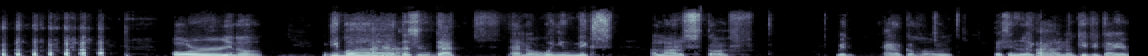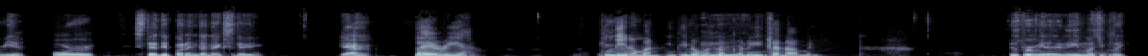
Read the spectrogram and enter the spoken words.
or, you know, di ba, Ano na? doesn't that, ano, when you mix a lot of stuff with alcohol, doesn't like, I Aha. don't know, give you diarrhea? Or steady pa rin the next day? Yeah. Diarrhea? Hindi naman. Hindi naman Mm. nag ano yung tiyan namin. Because for me, na-imagine ko like,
